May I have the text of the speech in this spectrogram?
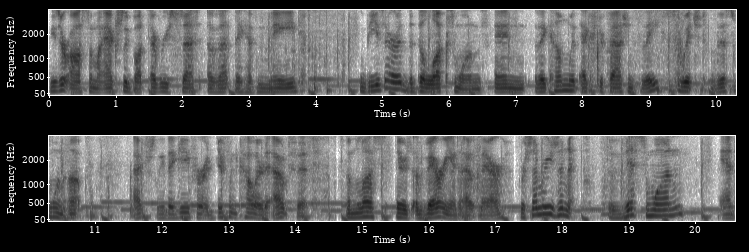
These are awesome. I actually bought every set of that they have made. These are the deluxe ones, and they come with extra fashions. They switched this one up. Actually, they gave her a different colored outfit. Unless there's a variant out there. For some reason, this one and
